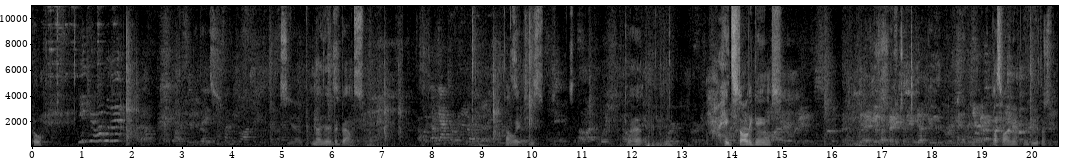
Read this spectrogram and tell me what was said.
Cool. No, yeah, big bounce. Oh wait, jeez. Go ahead. I hate stally games. That's fine, yeah. You do your thing.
